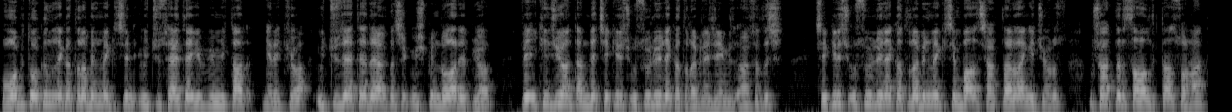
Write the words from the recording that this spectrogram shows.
Huobi token ile katılabilmek için 300 HT gibi bir miktar gerekiyor. 300 HT de yaklaşık 3000 dolar yapıyor. Ve ikinci yöntemde çekiliş usulüyle katılabileceğimiz ön satış. Çekiliş usulüne katılabilmek için bazı şartlardan geçiyoruz. Bu şartları sağladıktan sonra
